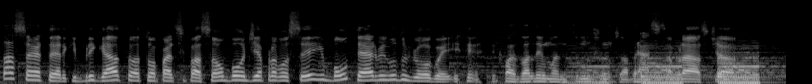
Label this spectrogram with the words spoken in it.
Tá certo, Eric. Obrigado pela tua participação. Bom dia para você e um bom término do jogo aí. Pô, valeu, mano. Tamo junto. Um abraço. Abraço, tchau.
